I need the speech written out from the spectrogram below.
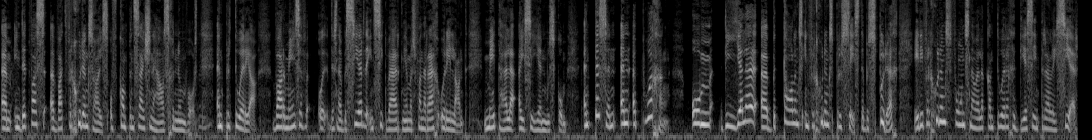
Ehm um, en dit was uh, wat vergoedingshuis of compensation house genoem word mm. in Pretoria waar mense dis nou beseerde en siek werknemers van reg oor die land met hulle eise heen moes kom. Intussen in 'n poging om die hele uh, betalings- en vergoedingsproses te bespoedig, het die vergoedingsfonds nou hulle kantore gedesentraliseer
